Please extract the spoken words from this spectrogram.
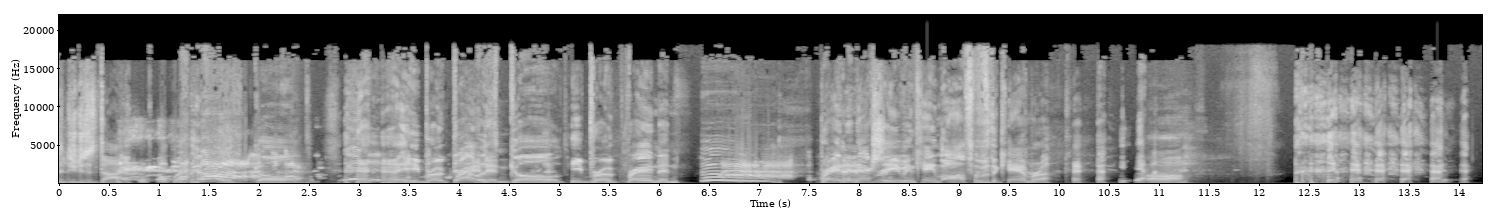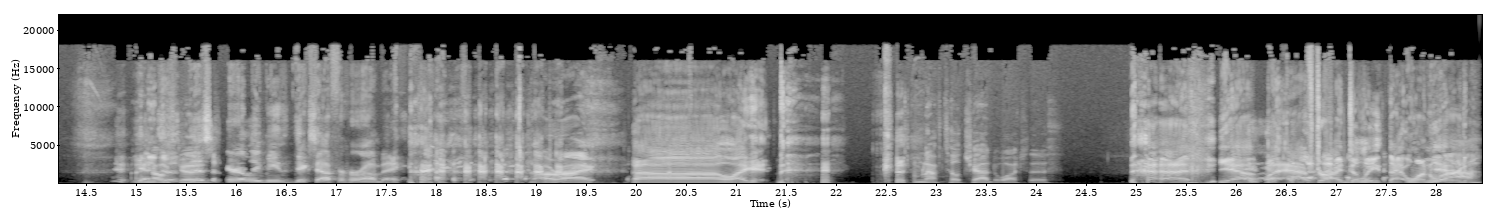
Did you just die? that was ah, gold. he broke That was Brandon. gold. He broke Brandon. Ah. Brandon actually breathe. even came off of the camera. Oh, yeah, need so this this apparently means dicks out for Harambe. all right. Uh, I like it. I'm gonna have to tell Chad to watch this. yeah, but after I delete that one Yeah,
